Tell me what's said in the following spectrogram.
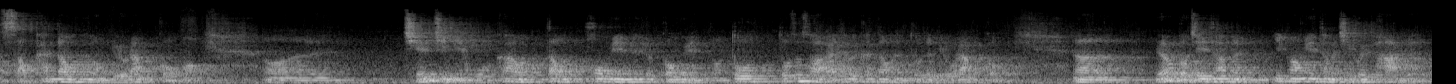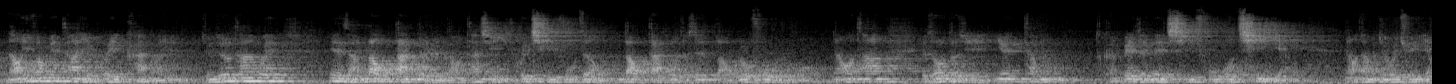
少看到那种流浪狗哦，嗯，前几年我靠到后面那个公园哦，多多多少少还是会看到很多的流浪狗，嗯。流浪狗其实他们一方面他们其实会怕人，然后一方面他也会看啊，也就是说他会那场落单的人哦，他其实会欺负这种落单或者是老弱妇孺，然后他有时候都是因为他们可能被人类欺负或弃养，然后他们就会去咬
